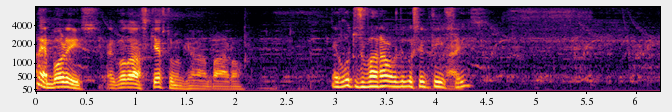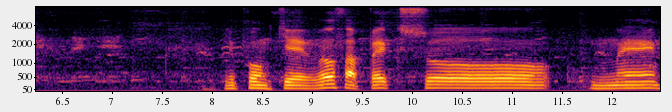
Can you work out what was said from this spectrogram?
Ναι, μπορείς. Εγώ τώρα σκέφτομαι ποιο να πάρω. Εγώ τους βαράω λίγο στη τύχη. Εντάξει. Λοιπόν, και εδώ θα παίξω με...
